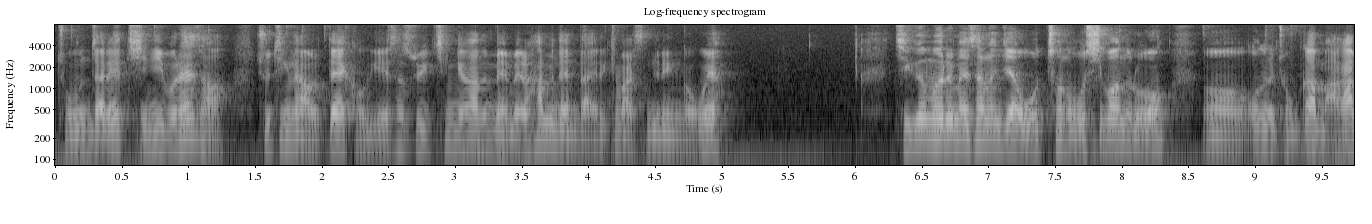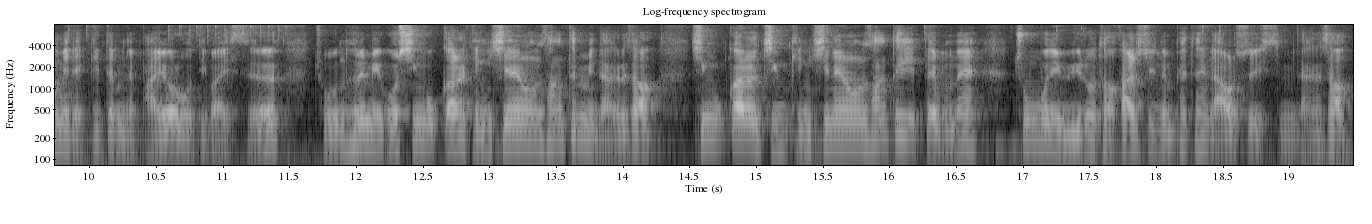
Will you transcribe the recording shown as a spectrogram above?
좋은 자리에 진입을 해서 슈팅 나올 때 거기에서 수익 챙겨가는 매매를 하면 된다. 이렇게 말씀드린 거고요. 지금 흐름에서는 이제 5,050원으로 어, 오늘 종가 마감이 됐기 때문에 바이오로 디바이스 좋은 흐름이고 신고가를 갱신해 놓은 상태입니다. 그래서 신고가를 지금 갱신해 놓은 상태이기 때문에 충분히 위로 더 갈 수 있는 패턴이 나올 수 있습니다. 그래서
